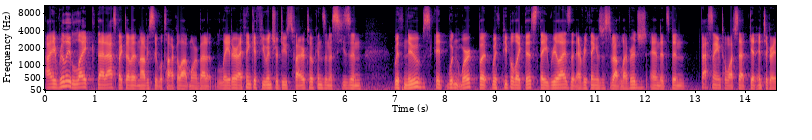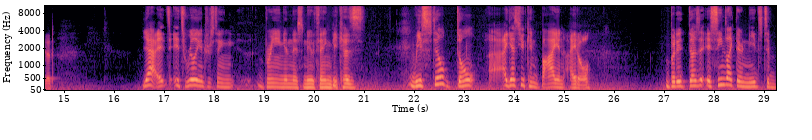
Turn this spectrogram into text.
I really like that aspect of it, and obviously we'll talk a lot more about it later. I think if you introduce fire tokens in a season with noobs, it wouldn't work, but with people like this, they realize that everything is just about leverage, and it's been fascinating to watch that get integrated. Yeah, it's it's really interesting bringing in this new thing because we still don't I guess you can buy an idol, but it does. It seems like there needs to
